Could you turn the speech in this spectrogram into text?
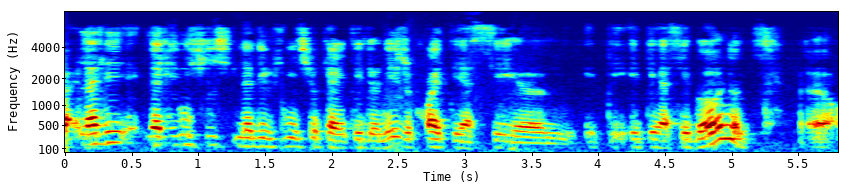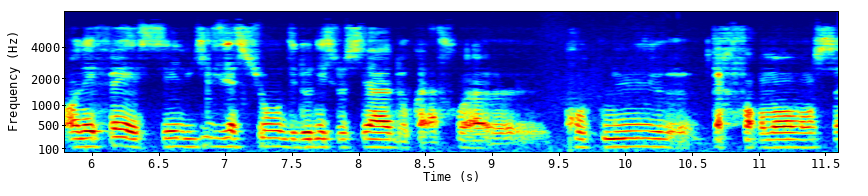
Bah, la, définition qui a été donnée, je crois, était assez, euh, bonne. Euh, en effet, c'est l'utilisation des données sociales, donc à la fois euh, contenu, performance,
